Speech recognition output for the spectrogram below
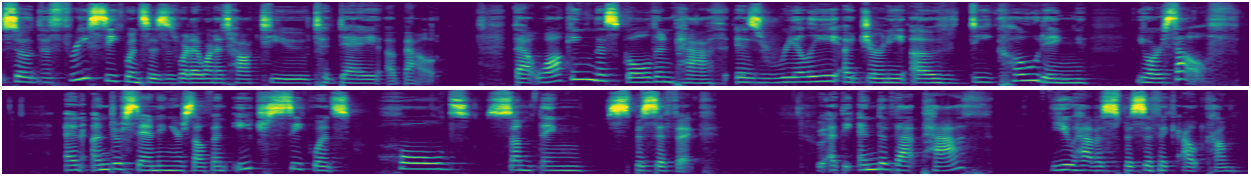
So, the three sequences is what I want to talk to you today about. That walking this golden path is really a journey of decoding yourself and understanding yourself, and each sequence holds something specific. At the end of that path, you have a specific outcome.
